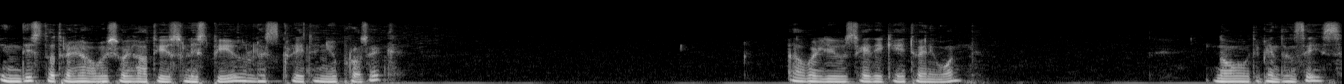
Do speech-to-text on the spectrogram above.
In this tutorial I will show you how to use list view. Let's create a new project. I will use JDK 21. No dependencies.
